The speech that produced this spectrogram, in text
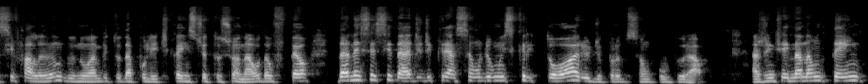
se falando no âmbito da política institucional da UFPEL da necessidade de criação de um escritório de produção cultural. A gente ainda não tem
